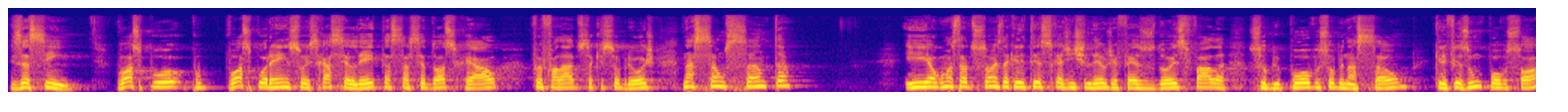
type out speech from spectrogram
Diz assim: vós, por, vós, porém, sois raça eleita, sacerdócio real, foi falado isso aqui sobre hoje, nação santa. E algumas traduções daquele texto que a gente leu de Efésios 2 fala sobre o povo, sobre nação, que ele fez um povo só,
